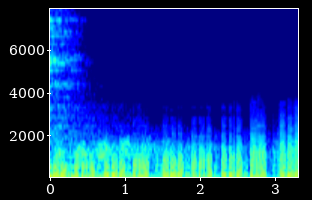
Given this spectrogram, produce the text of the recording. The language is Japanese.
フフフフ。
